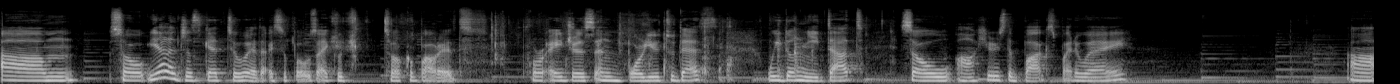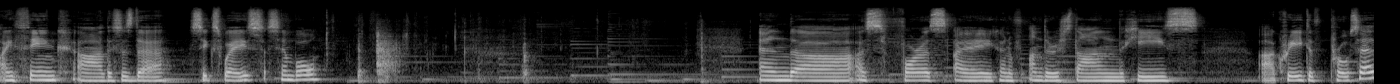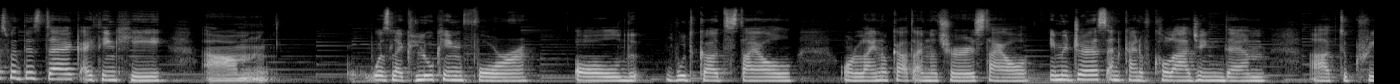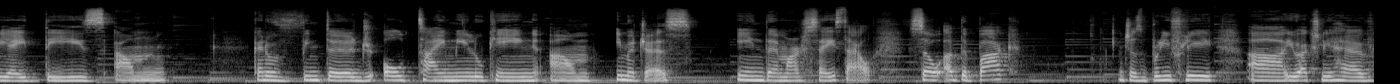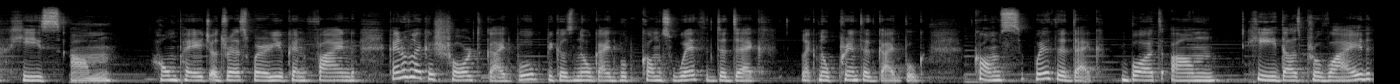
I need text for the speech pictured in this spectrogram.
Um, so yeah, let's just get to it. I suppose I could talk about it for ages and bore you to death. We don't need that. So uh, here's the box, by the way. Uh, I think uh, this is the six ways symbol. And uh, as far as I kind of understand his uh, creative process with this deck, I think he um, was like looking for old woodcut style or linocut, I'm not sure, style images and kind of collaging them uh, to create these um, kind of vintage, old timey looking um, images in the Marseille style. So at the back, just briefly, uh, you actually have his um, homepage address where you can find kind of like a short guidebook because no guidebook comes with the deck, like no printed guidebook comes with the deck, but um, he does provide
